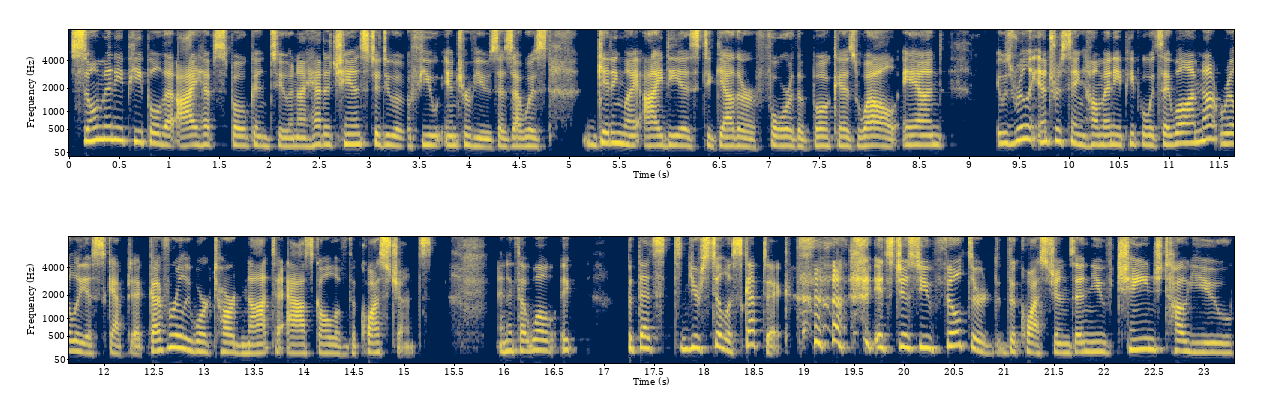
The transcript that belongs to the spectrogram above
so many people that I have spoken to, and I had a chance to do a few interviews as I was getting my ideas together for the book as well. And it was really interesting how many people would say, Well, I'm not really a skeptic. I've really worked hard not to ask all of the questions. And I thought, Well, it, but that's you're still a skeptic. It's just you've filtered the questions and you've changed how you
